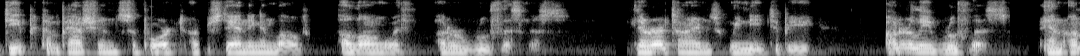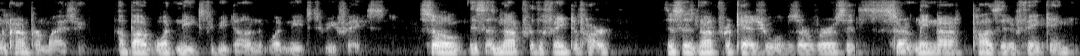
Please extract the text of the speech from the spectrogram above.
deep compassion, support, understanding, and love, along with utter ruthlessness. There are times we need to be utterly ruthless and uncompromising about what needs to be done, what needs to be faced. So, this is not for the faint of heart. This is not for casual observers. It's certainly not positive thinking.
